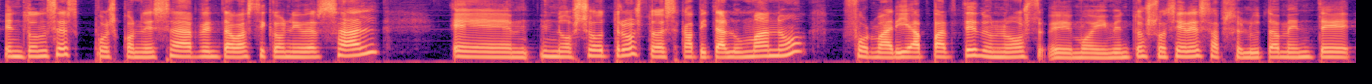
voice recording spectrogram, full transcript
Entonces, pues con esa renta básica universal, eh, nosotros, todo ese capital humano, formaría parte de unos movimientos sociales absolutamente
